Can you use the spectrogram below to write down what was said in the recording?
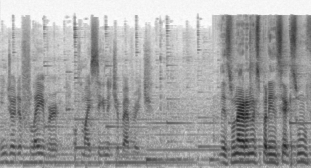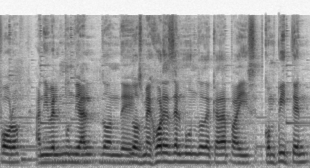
enjoy the flavor of my signature beverage. Es una gran experiencia, es un foro a nivel mundial donde los mejores del mundo de cada país compiten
